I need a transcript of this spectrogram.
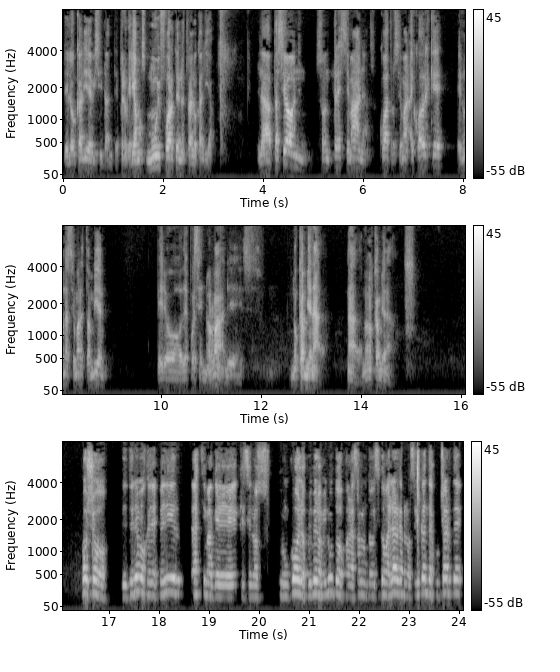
de local y de visitante, pero queríamos muy fuerte nuestra localidad. La adaptación son tres semanas, cuatro semanas. Hay jugadores que en unas semanas también, pero después es normal, es... no cambia nada, nada, no nos cambia nada. Pollo, tenemos que despedir. Lástima que, que se nos truncó los primeros minutos para hacerle un toquecito más larga. Nos encanta escucharte.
